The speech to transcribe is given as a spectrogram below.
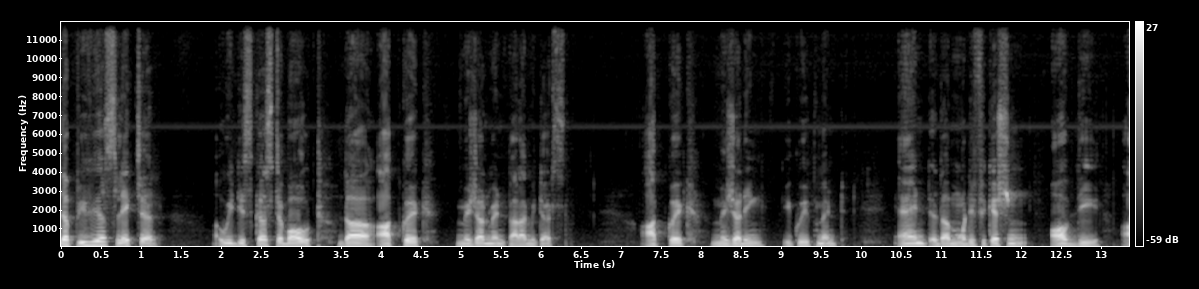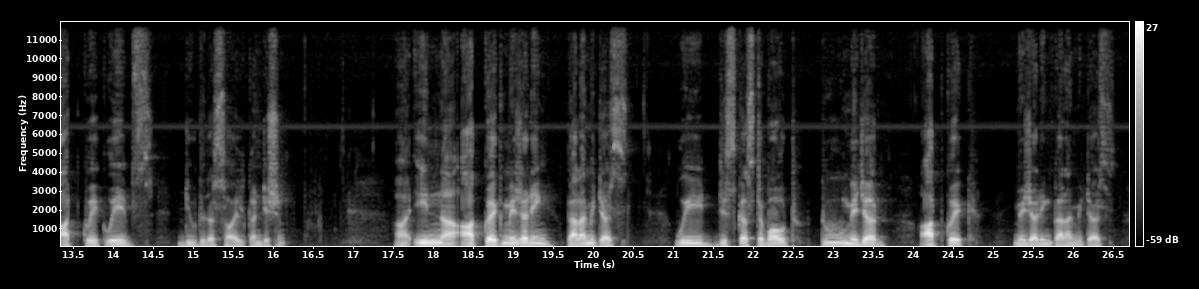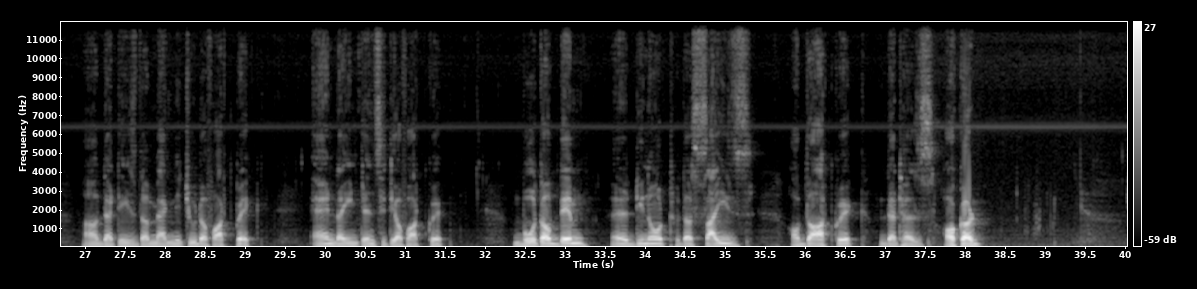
In the previous lecture, uh, we discussed about the earthquake measurement parameters, earthquake measuring equipment and the modification of the earthquake waves due to the soil condition. Uh, in uh, earthquake measuring parameters, we discussed about two major earthquake measuring parameters uh, that is the magnitude of earthquake and the intensity of earthquake. Both of them uh, denote the size of the earthquake that has occurred.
